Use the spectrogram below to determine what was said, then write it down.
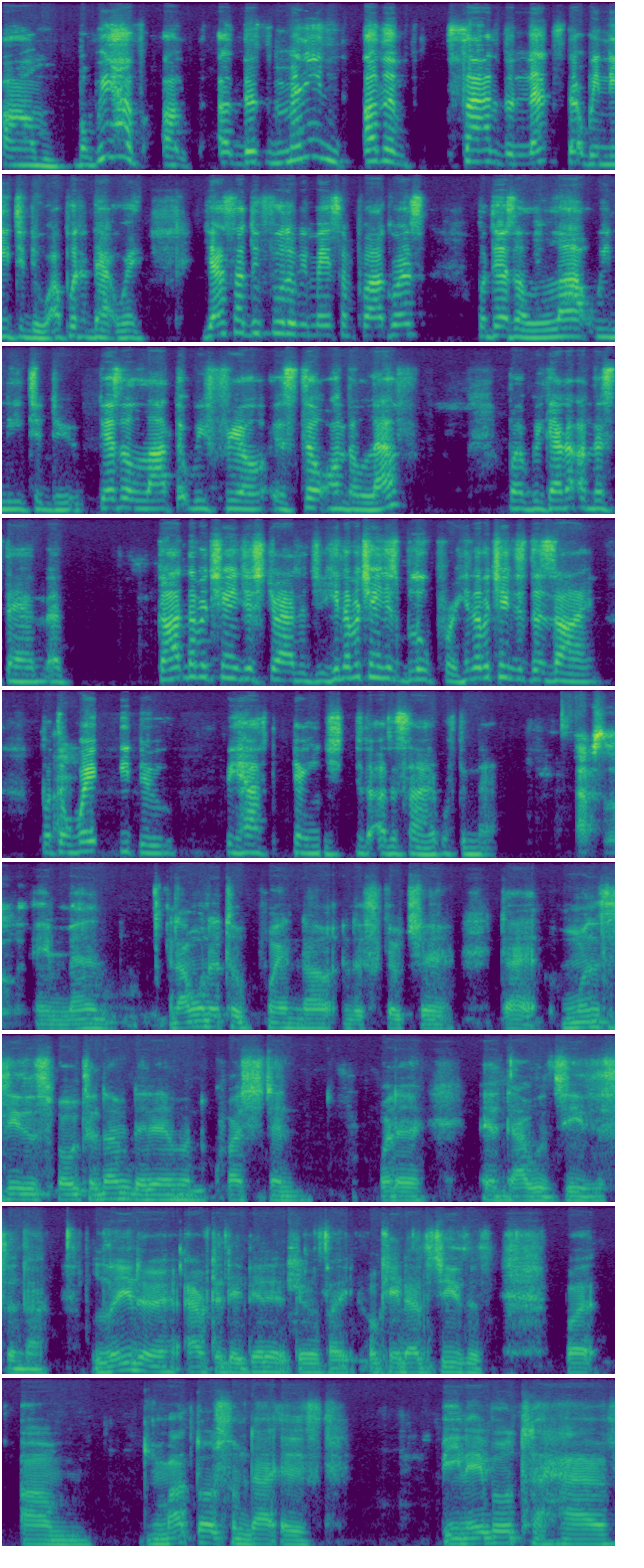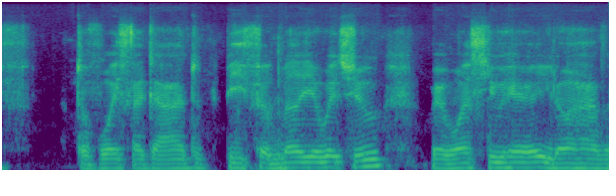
Um, but we have uh, uh, there's many other side of the nets that we need to do. I'll put it that way. Yes, I do feel that we made some progress, but there's a lot we need to do. There's a lot that we feel is still on the left, but we got to understand that God never changes strategy. He never changes blueprint. He never changes design. But the way we do, we have to change to the other side with the net. Absolutely. Amen. And I wanted to point out in the scripture that once Jesus spoke to them, they didn't even question whether if that was Jesus or not. Later, after they did it, they was like, okay, that's Jesus. But um, my thoughts from that is being able to have the voice of God to be familiar with you, where once you hear it, you don't have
